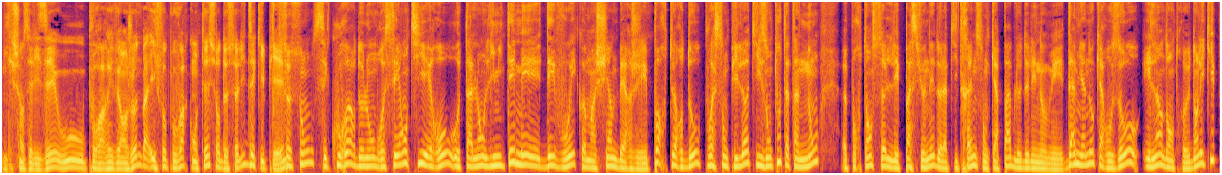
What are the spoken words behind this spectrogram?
Les Champs-Élysées où, pour arriver en jaune, bah, il faut pouvoir compter sur de solides équipiers. Ce sont ces coureurs de l'ombre, ces anti-héros au talent limité mais dévoués comme un chien de berger. Porteurs d'eau, poissons pilotes, ils ont tout atteint de nom. Euh, pourtant, seuls les passionnés de la petite reine sont capables de les nommer. Damiano Caruso est l'un d'entre eux. Dans l'équipe,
